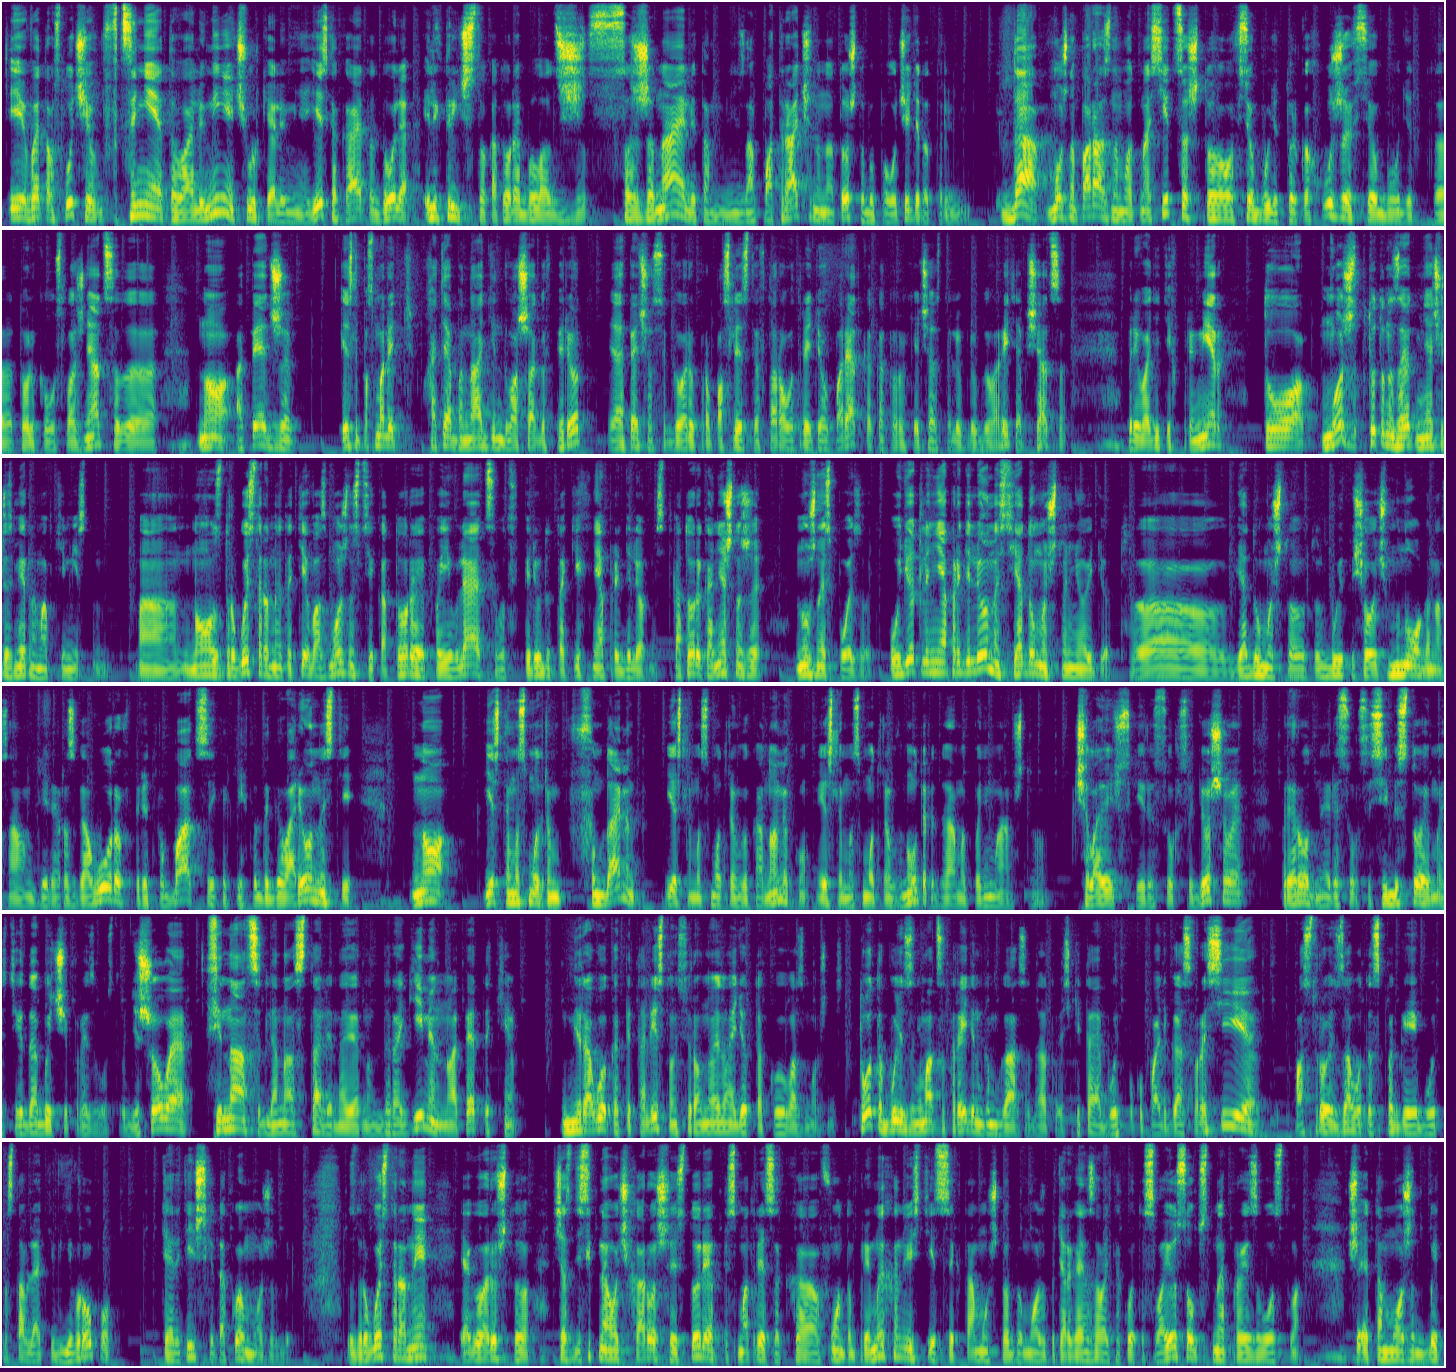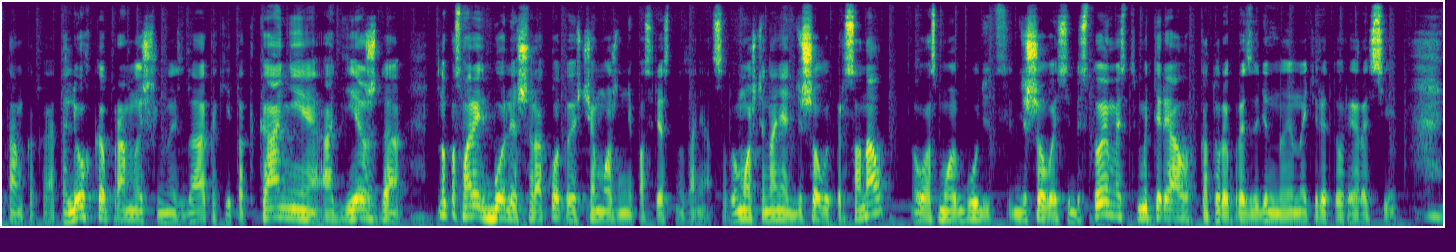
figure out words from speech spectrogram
И в этом случае в цене этого алюминия, чурки алюминия, есть какая-то доля электричества, которая была сожжена или там, не знаю, потрачена на то, чтобы получить этот алюминий. Да, можно по-разному относиться, что все будет только хуже, все будет э, только усложняться, э, но опять же, если посмотреть хотя бы на один-два шага вперед, я опять сейчас говорю про последствия второго-третьего порядка, о которых я часто люблю говорить, общаться, приводить их в пример, то может кто-то назовет меня чрезмерным оптимистом. А, но с другой стороны, это те возможности, которые появляются вот в периоды таких неопределенностей, которые, конечно же, нужно использовать. Уйдет ли неопределенность? Я думаю, что не уйдет. А, я думаю, что тут будет еще очень много на самом деле разговоров, перетрубаций, каких-то договоренностей. Но если мы смотрим в фундамент, если мы смотрим в экономику, если мы смотрим внутрь, да, мы понимаем, что человеческие ресурсы дешевые, природные ресурсы, себестоимость их добычи и производства дешевая. Финансы для нас стали, наверное, дорогими, но опять-таки мировой капиталист, он все равно найдет такую возможность. Кто-то будет заниматься трейдингом газа, да, то есть Китай будет покупать газ в России, построить завод СПГ и будет поставлять в Европу. Теоретически такое может быть. С другой стороны, я говорю, что сейчас действительно очень хорошая история присмотреться к фондам прямых инвестиций, к тому, чтобы, может быть, организовать какое-то свое собственное производство. Это может быть там какая-то легкая промышленность, да, какие-то ткани, одежда ну, посмотреть более широко, то есть чем можно непосредственно заняться. Вы можете нанять дешевый персонал, у вас будет дешевая себестоимость материалов, которые произведены на территории России.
